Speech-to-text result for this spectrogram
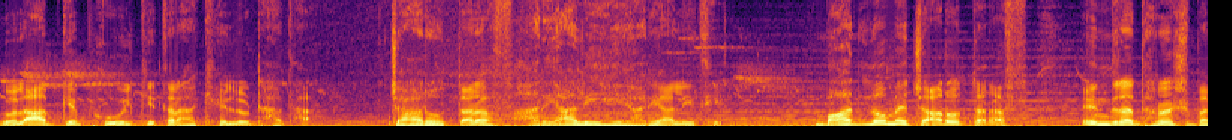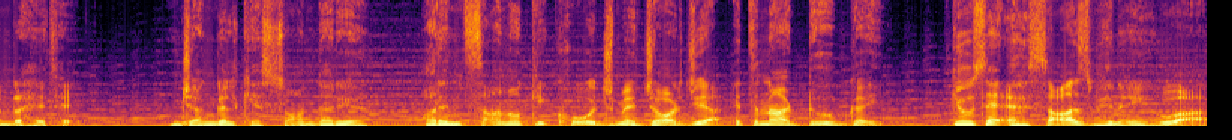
गुलाब के फूल की तरह खिल उठा था। चारों तरफ़ हरियाली ही हरियाली थी। बादलों में चारों तरफ़ इंद्रधनुष बन रहे थे। जंगल के सौंदर्य और इंसानों की खोज में जॉर्जिया इतना डूब गई कि उसे एहसास भी नहीं हुआ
